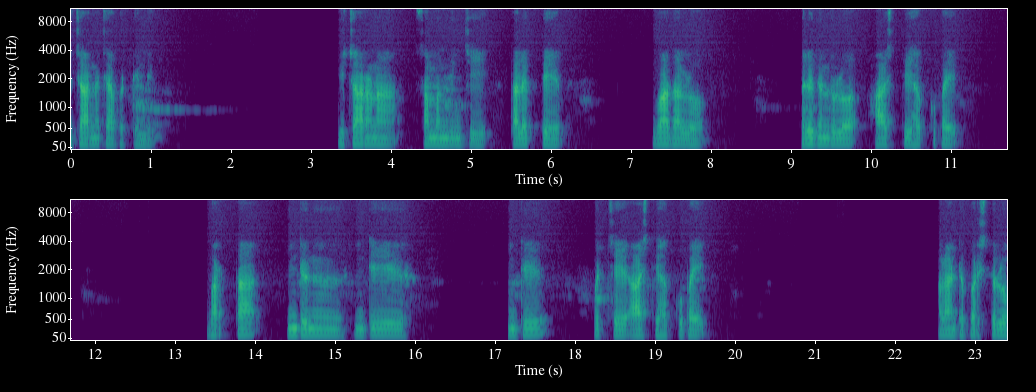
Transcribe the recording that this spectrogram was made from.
విచారణ చేపట్టింది. విచారణ సంబంధించి తలెత్తే వివాదాల్లో తల్లిదండ్రుల ఆస్తి హక్కుపై భర్త ఇంటిని ఇంటి ఇంటి వచ్చే ఆస్తి హక్కుపై అలాంటి పరిస్థితుల్లో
